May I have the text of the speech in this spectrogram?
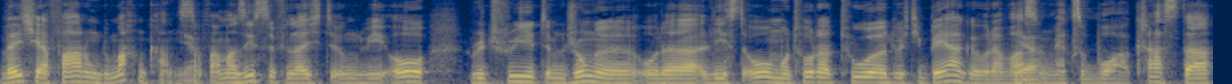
welche Erfahrungen du machen kannst. Ja. Auf einmal siehst du vielleicht irgendwie, oh, Retreat im Dschungel oder liest, oh, Motorradtour durch die Berge oder was und merkst du, boah, krass, da,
